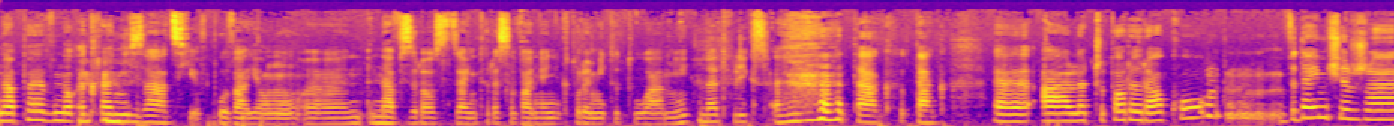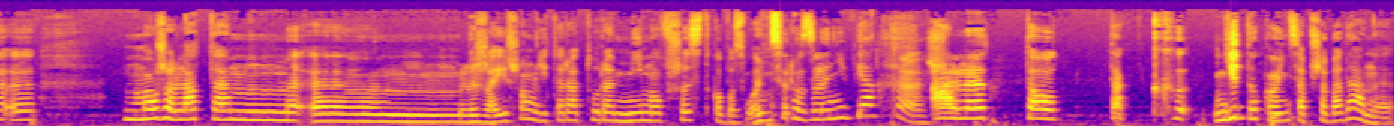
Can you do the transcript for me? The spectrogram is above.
Na pewno ekranizacje wpływają e, na wzrost zainteresowania niektórymi tytułami. Netflix. tak, tak. E, Ale czy pory roku? Mm, Wydaje mi się, że e, może latem em, lżejszą literaturę mimo wszystko, bo słońce rozleniwia, Też. ale to tak nie do końca przebadane.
